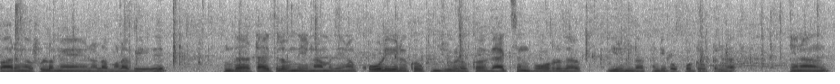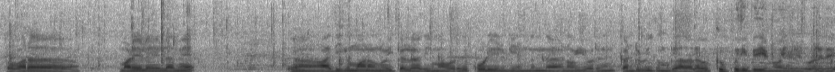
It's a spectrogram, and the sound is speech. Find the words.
பாருங்கள் ஃபுல்லாமே நல்லா மழை பெய்யுது. இந்த டயத்தில் வந்து என்ன பார்த்தீங்கன்னா கோழிகளுக்கோ குஞ்சுகளுக்கோ வேக்சின் போடுறதா இருந்தால் கண்டிப்பாக போட்டு விட்டுங்க ஏன்னா இப்போ வர மழையில் எல்லாமே அதிகமான நோய்கள் அதிகமாக வருது. கோழிகளுக்கு எந்தெந்த நோய் வருதுன்னு கண்டுபிடிக்க முடியாத அளவுக்கு புதிய புதிய நோய்கள் வருது.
